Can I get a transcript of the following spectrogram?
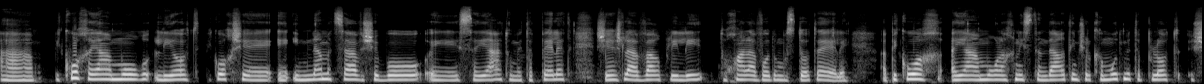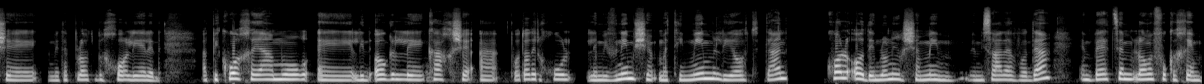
הפיקוח היה אמור להיות פיקוח שימנע מצב שבו אה, סייעת או מטפלת שיש לה עבר פלילי תוכל לעבוד במוסדות האלה. הפיקוח היה אמור להכניס סטנדרטים של כמות מטפלות שמטפלות בכל ילד. הפיקוח היה אמור אה, לדאוג לכך שהפעוטות ילכו למבנים שמתאימים להיות גן כל עוד הם לא נרשמים במשרד העבודה, הם בעצם לא מפוקחים.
